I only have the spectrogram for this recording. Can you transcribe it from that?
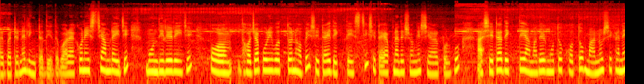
আই বাটনে লিঙ্কটা দিয়ে দেবো। আর এখন এসছি আমরা এই যে মন্দিরের এই যে ধ্বজা পরিবর্তন হবে সেটাই দেখতে এসছি, সেটাই আপনাদের সঙ্গে শেয়ার করব। আর সেটা দেখতে আমাদের মতো কত মানুষ এখানে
